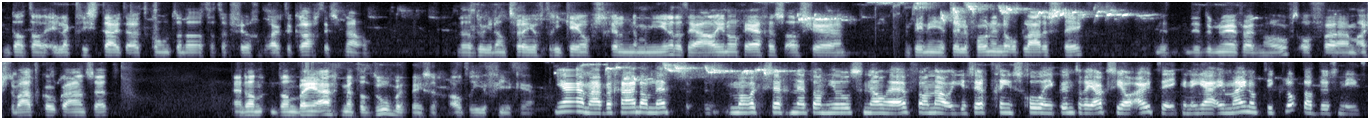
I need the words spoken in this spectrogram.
Dat er elektriciteit uitkomt en dat het een veel gebruikte kracht is. Nou, dat doe je dan twee of drie keer op verschillende manieren. Dat herhaal je nog ergens als je binnen je telefoon in de oplader steekt. Dit, dit doe ik nu even uit mijn hoofd. Of ehm, als je de waterkoker aanzet. En dan, dan ben je eigenlijk met dat doel bezig, al drie of vier keer. Ja, maar we gaan dan net, Mark zegt net dan heel snel, hè, van nou, je zegt geen school en je kunt de reactie al uittekenen. Ja, in mijn optiek klopt dat dus niet.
